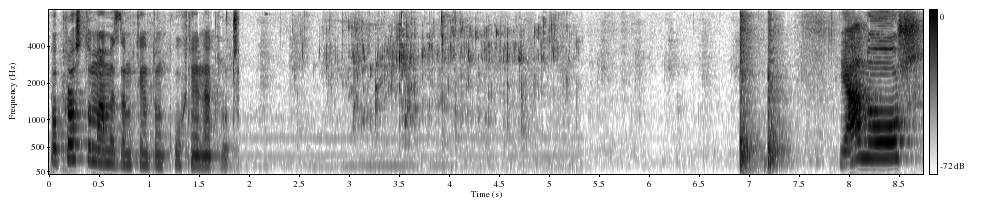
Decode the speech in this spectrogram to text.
Po prostu mamy zamkniętą kuchnię na klucz. Janusz!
